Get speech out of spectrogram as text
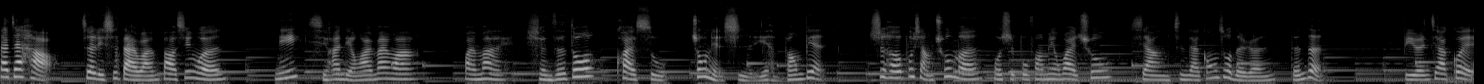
大家好，这里是逮完报新闻。你喜欢点外卖吗？外卖选择多、快速，重点是也很方便，适合不想出门或是不方便外出，像正在工作的人等等。比原价贵，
